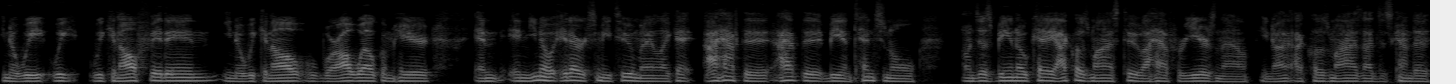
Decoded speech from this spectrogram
you know we we we can all fit in. You know, we can all we're all welcome here. And and you know, it irks me too, man. Like I, I have to I have to be intentional on just being okay. I close my eyes too. I have for years now. You know, I, I close my eyes. I just kind of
